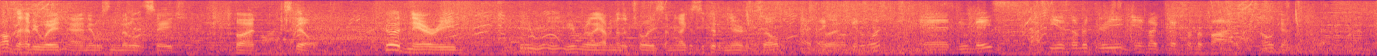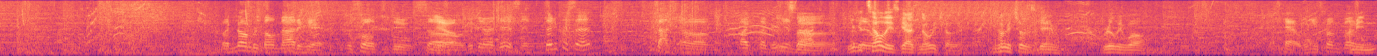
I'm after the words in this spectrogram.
Rob's a heavyweight, and it was in the middle of the stage. But still, good nair read. He didn't, really, he didn't really have another choice. I mean, I guess he could have nared himself. I think we'll get one. And Doom Base, Sassy is number three, and Mikeffect's number five. okay. But numbers don't matter here. It's all to do. So Yeah. looking at this, and 30%. Sassy, um, is It's, back. uh, you can tell these guys know each other. Know each other's game really well. Yeah, when he's from I mean,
